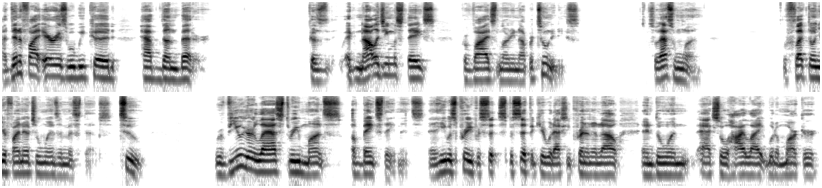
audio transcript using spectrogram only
Identify areas where we could have done better. Because acknowledging mistakes provides learning opportunities. So that's one. Reflect on your financial wins and missteps. Two, review your last three months of bank statements. And he was pretty specific here with actually printing it out and doing actual highlight with a marker,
